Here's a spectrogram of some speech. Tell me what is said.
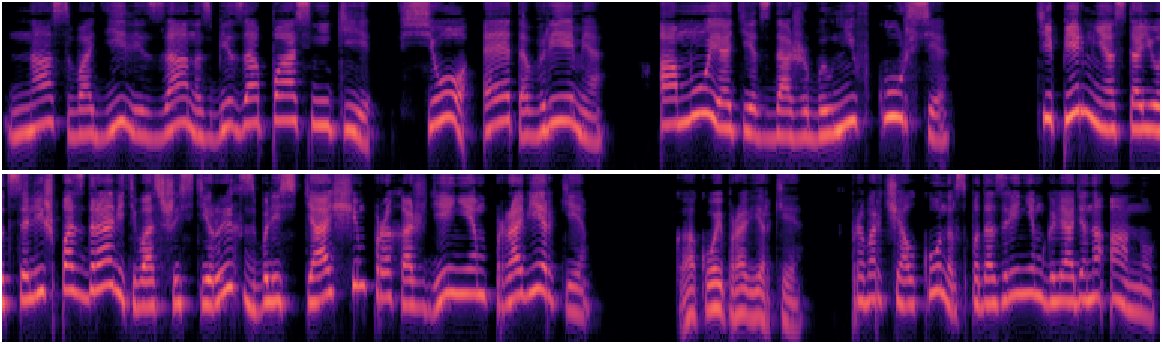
Нас водили за нос безопасники все это время, а мой отец даже был не в курсе. Теперь мне остается лишь поздравить вас шестерых с блестящим прохождением проверки. — Какой проверки? — проворчал Конор с подозрением, глядя на Анну.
